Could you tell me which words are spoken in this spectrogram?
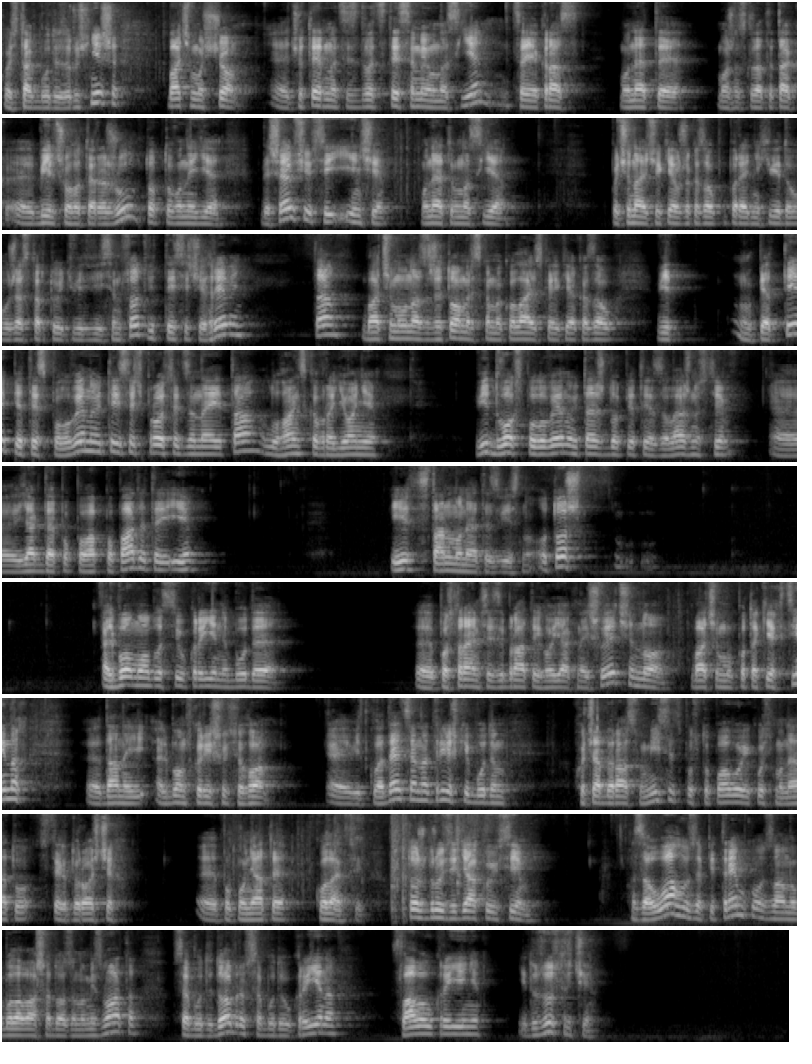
Ось так буде зручніше. Бачимо, що е, 14 з 27 у нас є. Це якраз монети, можна сказати так, е, більшого тиражу, тобто вони є дешевші. Всі інші монети у нас є, починаючи, як я вже казав в попередніх відео, вже стартують від 800, від 1000 гривень. Та бачимо, у нас Житомирська, Миколаївська, як я казав, від 5-5,5 тисяч просять за неї, та Луганська в районі від 2,5 теж до 5, в залежності, е, як де попа- попадете, і, і стан монети, звісно. Отож, альбом області України буде. е, Постараємося зібрати його якнайшвидше, але бачимо по таких цінах. е, Даний альбом, скоріше всього, е, відкладеться на трішки. Будемо хоча б раз у місяць поступово якусь монету з тих дорожчих поповняти колекцію. Тож, друзі, дякую всім за увагу, за підтримку. З вами була ваша доза нумізмата. Все буде добре, все буде Україна. Слава Україні і до зустрічі!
